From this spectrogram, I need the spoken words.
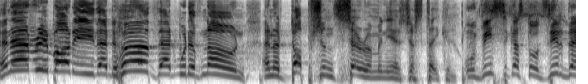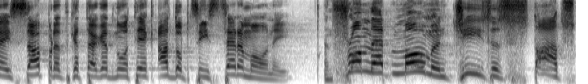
And everybody that heard that would have known an adoption ceremony has just taken place. Un visi, kas to dzirdēja, saprata, ka tagad notiek adopcijas ceremonija. And from that moment, Jesus starts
